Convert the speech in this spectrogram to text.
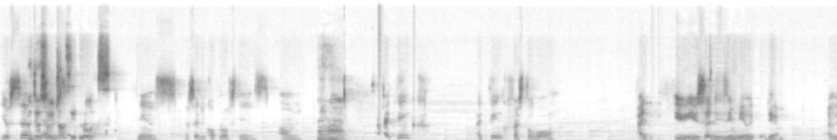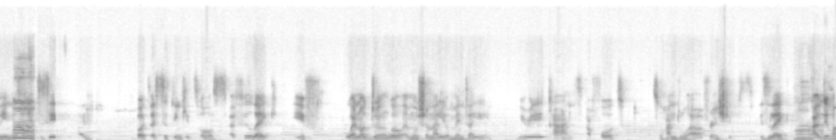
You said just yeah, just a lot. Things you said a couple of things. Um, mm. I think, I think first of all, I you you said is it me or them? I mean, mm. You need to say but I still think it's us. I feel like if we're not doing well emotionally or mentally, we really can't afford to handle our friendships. It's like mm. I even,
